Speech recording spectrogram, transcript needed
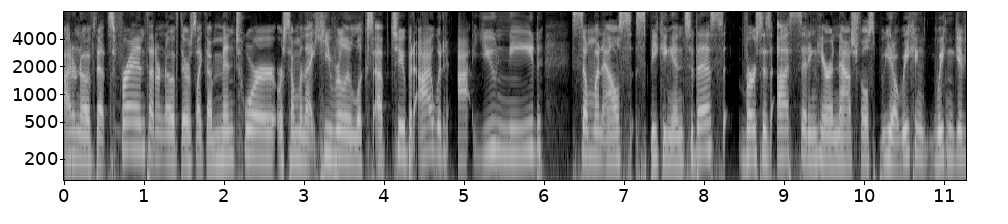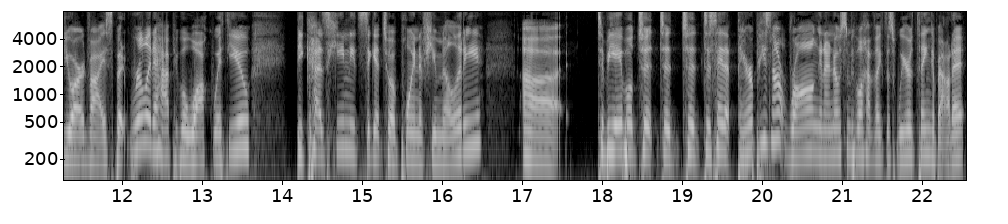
I don't know if that's friends. I don't know if there's like a mentor or someone that he really looks up to. But I would, I, you need someone else speaking into this versus us sitting here in Nashville. You know, we can we can give you our advice, but really to have people walk with you because he needs to get to a point of humility. Uh, to be able to, to to to say that therapy's not wrong and i know some people have like this weird thing about it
